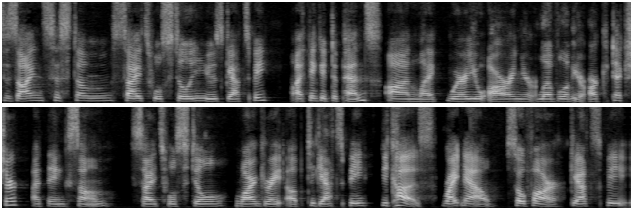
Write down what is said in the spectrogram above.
design system sites will still use Gatsby. I think it depends on like where you are in your level of your architecture. I think some sites will still migrate up to Gatsby because right now, so far, Gatsby,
